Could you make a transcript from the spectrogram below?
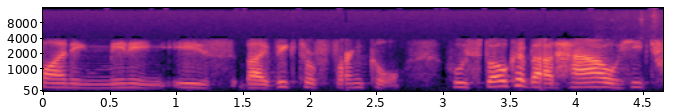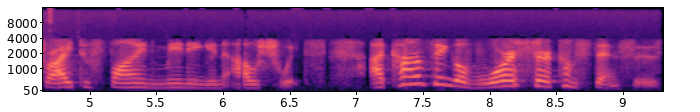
finding meaning is by Viktor Frankl, who spoke about how he tried to find meaning in Auschwitz. I can't think of worse circumstances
